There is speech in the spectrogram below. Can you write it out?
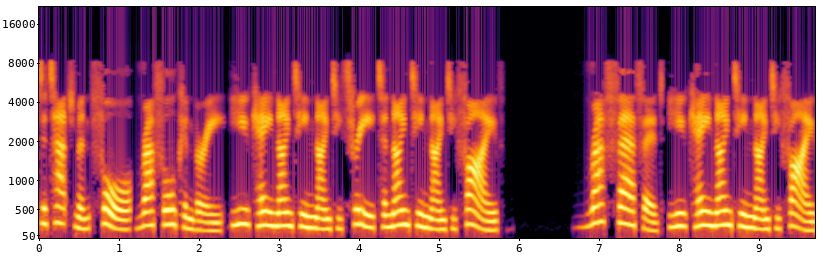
Detachment 4, RAF Alconbury, UK 1993 to 1995 RAF Fairford, UK 1995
